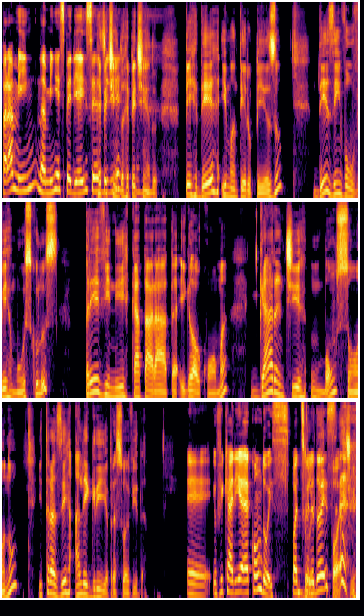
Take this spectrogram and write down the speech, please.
Para mim, na minha experiência. Repetindo, diria... repetindo. Perder e manter o peso, desenvolver músculos prevenir catarata e glaucoma, garantir um bom sono e trazer alegria para sua vida? É, eu ficaria com dois. Pode escolher dois? dois? Pode.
